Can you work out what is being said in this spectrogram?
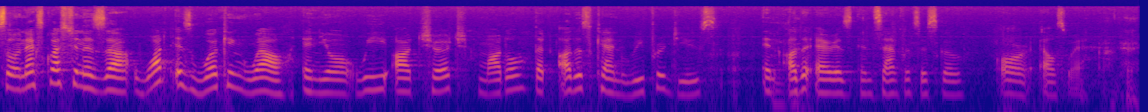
So, next question is uh, What is working well in your We Are Church model that others can reproduce in Okay. other areas in San Francisco or elsewhere? Okay.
